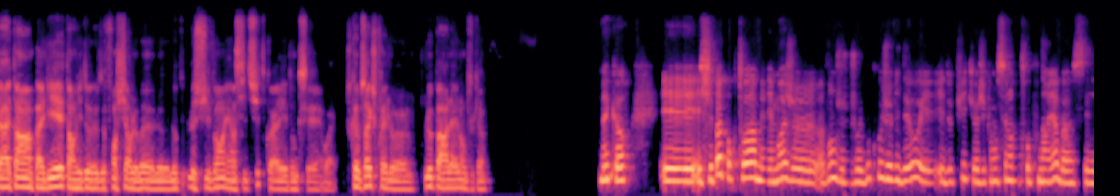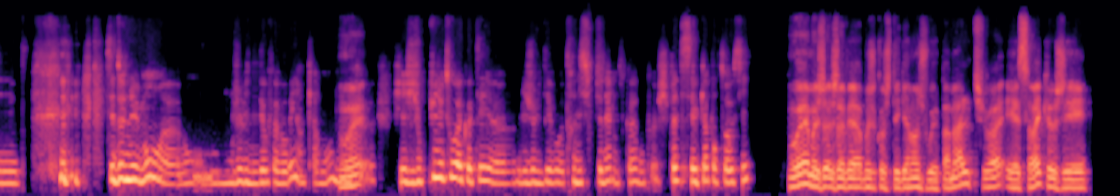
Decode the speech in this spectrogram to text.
Tu as atteint un palier, tu as envie de, franchir le, suivant et ainsi de suite. Quoi. Et donc, c'est ouais. comme ça que je ferai le parallèle en tout cas. D'accord. Et, je sais pas pour toi, mais moi, je, avant, je jouais beaucoup aux jeux vidéo et, depuis que j'ai commencé l'entrepreneuriat, bah, c'est devenu mon, euh, mon, jeu vidéo favori, hein, clairement. ouais. Euh, je joue plus du tout à côté euh, les jeux vidéo traditionnels, en tout cas. Donc, je sais pas si c'est le cas pour toi aussi. Ouais, moi, j'avais, quand j'étais gamin, je jouais pas mal, tu vois. Et c'est vrai que j'ai,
